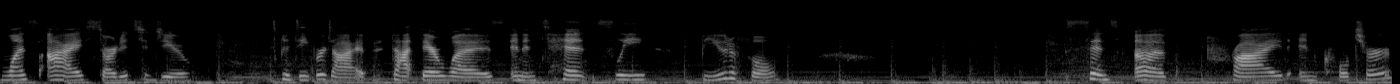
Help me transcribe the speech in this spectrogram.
once I started to do a deeper dive that there was an intensely beautiful sense of pride in culture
